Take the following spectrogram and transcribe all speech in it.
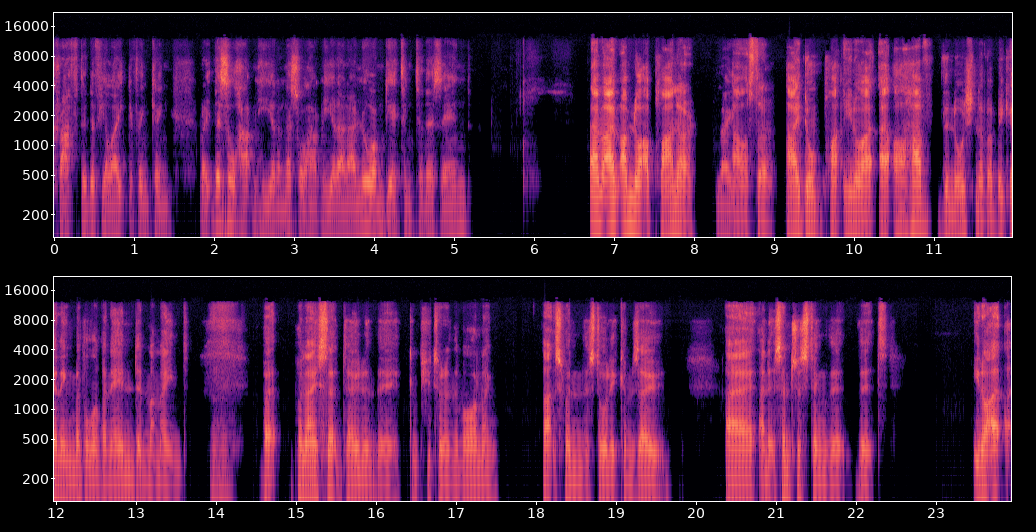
crafted, if you like, thinking, right, this will happen here and this will happen here, and I know I'm getting to this end. I'm I'm not a planner, right, Alistair. I don't plan. You know, I I'll have the notion of a beginning, middle, of an end in my mind, mm-hmm. But when I sit down at the computer in the morning, that's when the story comes out, uh, and it's interesting that that you know I, I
